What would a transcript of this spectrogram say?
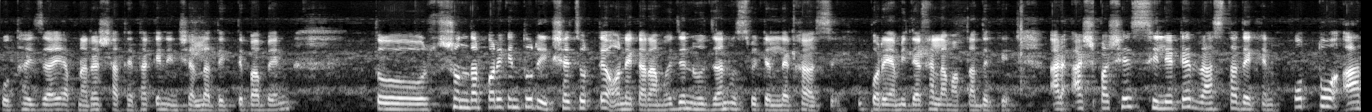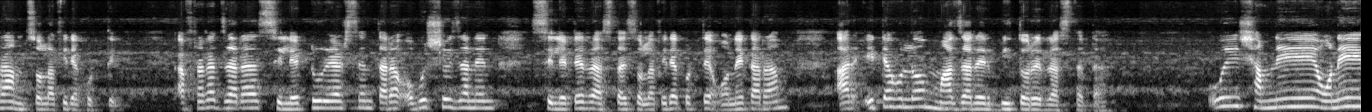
কোথায় যাই। আপনারা সাথে থাকেন, ইনশাল্লাহ দেখতে পাবেন। তো সন্ধ্যার পরে কিন্তু রিক্সায় চড়তে অনেক আরাম। ওই যে নূরজাহান হসপিটাল লেখা আছে, উপরে আমি দেখালাম আপনাদেরকে। আর আশপাশে সিলেটের রাস্তা দেখেন, কত আরাম চলাফেরা করতে। আপনারা যারা সিলেট ট্যুরে আসছেন, তারা অবশ্যই জানেন সিলেটের রাস্তায় চলাফেরা করতে অনেক আরাম। আর এটা হলো মাজারের ভিতরের রাস্তাটা। ওই সামনে অনেক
